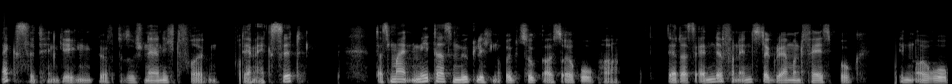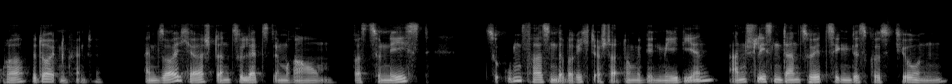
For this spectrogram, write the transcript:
Maxit hingegen dürfte so schnell nicht folgen. Der Maxit? Das meint Metas möglichen Rückzug aus Europa, der das Ende von Instagram und Facebook in Europa bedeuten könnte. Ein solcher stand zuletzt im Raum, was zunächst zu umfassender Berichterstattung in den Medien, anschließend dann zu hitzigen Diskussionen,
